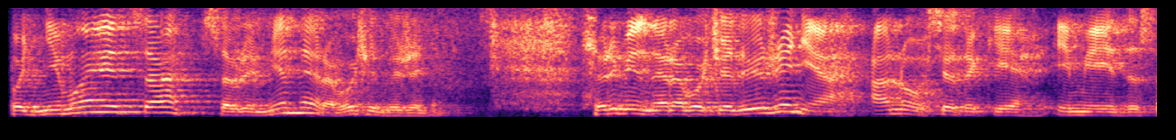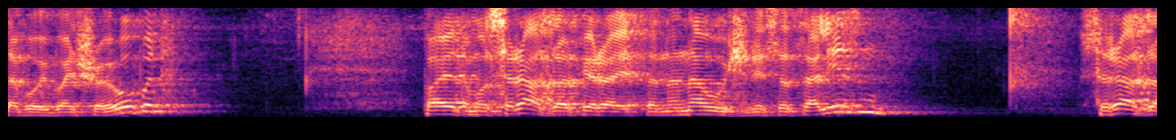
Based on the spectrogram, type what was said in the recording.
поднимается современное рабочее движение. Современное рабочее движение, оно все-таки имеет за собой большой опыт, поэтому сразу опирается на научный социализм, сразу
